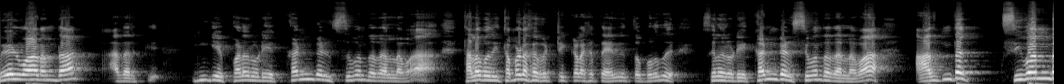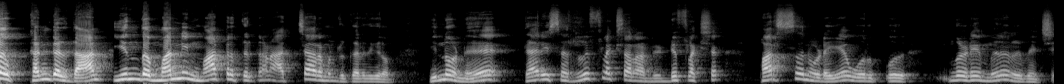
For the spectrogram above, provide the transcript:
மேல்வானம்தான் அதற்கு இங்கே பலருடைய கண்கள் சிவந்ததல்லவா? தளபதி தமிழக வெற்றி கழகத்தை அறிவித்த பொழுது சிலருடைய கண்கள் சிவந்ததல்லவா? அந்த சிவந்த கண்கள் தான் இந்த மண்ணின் மாற்றத்திற்கான அச்சாரம் என்று கருதுகிறோம். இன்னொன்று there is a reflection or deflection பர்சனுடைய ஒரு ஒரு உங்களுடைய மிரர் இமேஜ்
